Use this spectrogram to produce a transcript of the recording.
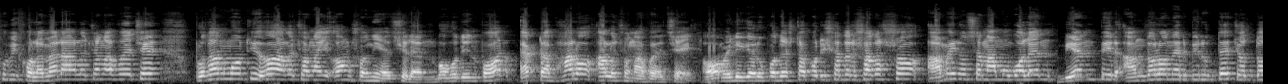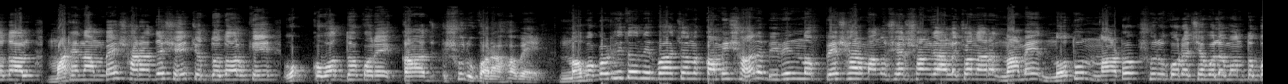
খুবই খোলামেলা আলোচনা হয়েছে। প্রধানমন্ত্রীও আলোচনায় অংশ নিয়েছিলেন। বহুদিন পর একটা ভালো আলোচনা হয়েছে। আওয়ামী লীগের উপদেষ্টা পরিষদের সদস্য আমির হোসেন আমু বলেন, বিএনপির আন্দোলনের বিরুদ্ধে চোদ্দ দল মাঠে নামবে, সারা দেশে চোদ্দ দলকে ঐক্যবদ্ধ করে কাজ শুরু করা হবে। নবগঠিত নির্বাচন কমিশন বিভিন্ন পেশার মানুষের সঙ্গে আলোচনার নামে নতুন নাটক শুরু করেছে বলে মন্তব্য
